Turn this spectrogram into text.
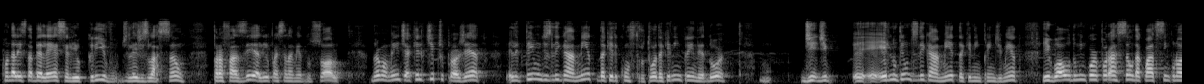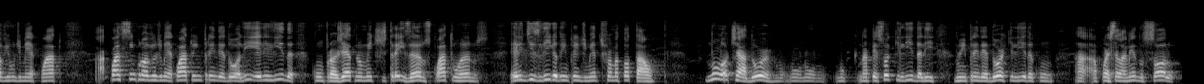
quando ela estabelece ali o crivo de legislação para fazer ali o parcelamento do solo, normalmente aquele tipo de projeto ele tem um desligamento daquele construtor, daquele empreendedor de, de, ele não tem um desligamento daquele empreendimento igual de uma incorporação da 4591 de 64. A 4591 de 64, o empreendedor ali, ele lida com um projeto normalmente de 3 anos, 4 anos. Ele desliga do empreendimento de forma total. No loteador, no, no, na pessoa que lida ali, no empreendedor que lida com a parcelamento do solo,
